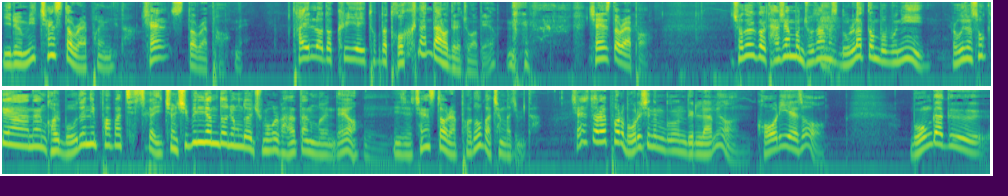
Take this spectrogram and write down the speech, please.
이름이 챈스 더 래퍼입니다. 챈스 더 래퍼. 타일러 더 크리에이터보다 더 흔한 단어들의 조합이에요. 챈스 더 래퍼. 저도 이걸 다시 한번 조사하면서 놀랐던 부분이 여기서 소개하는 거의 모든 힙합 아티스트가 2011년도 정도에 주목을 받았다는 거였는데요. 이제 챈스 더 래퍼도 마찬가지입니다. 챈스 더 래퍼를 모르시는 분들이라면 거리에서 뭔가 그,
